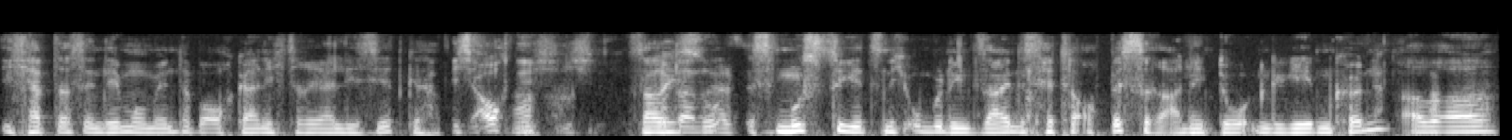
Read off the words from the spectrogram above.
Ich habe das in dem Moment aber auch gar nicht realisiert gehabt. Ich auch nicht. Ich, Sag ich so, als- es musste jetzt nicht unbedingt sein, es hätte auch bessere Anekdoten gegeben können, aber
